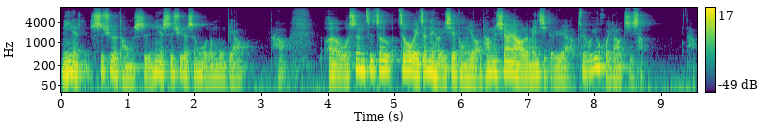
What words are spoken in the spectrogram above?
你也失去了同事，你也失去了生活的目标。好，呃，我甚至周周围真的有一些朋友，他们逍遥了没几个月啊，最后又回到职场。好，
